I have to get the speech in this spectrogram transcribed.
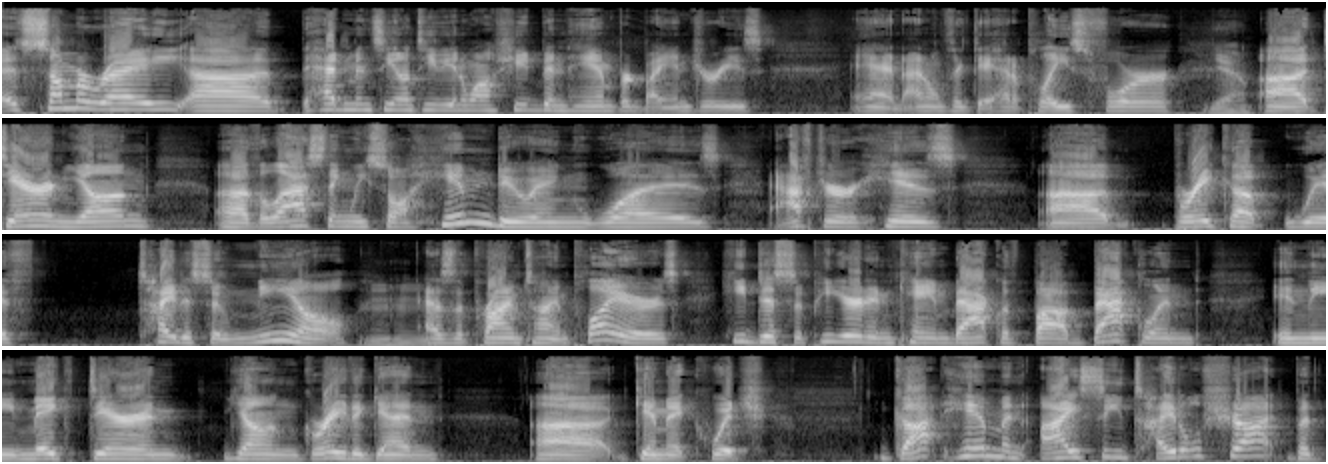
uh, Summer Rae uh, hadn't been seen on TV in a while. She'd been hampered by injuries, and I don't think they had a place for her. Yeah. Uh, Darren Young, uh, the last thing we saw him doing was after his uh, breakup with Titus O'Neil Mm-hmm. as the primetime players, he disappeared and came back with Bob Backlund in the Make Darren Young Great Again uh, gimmick, which got him an IC title shot, but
